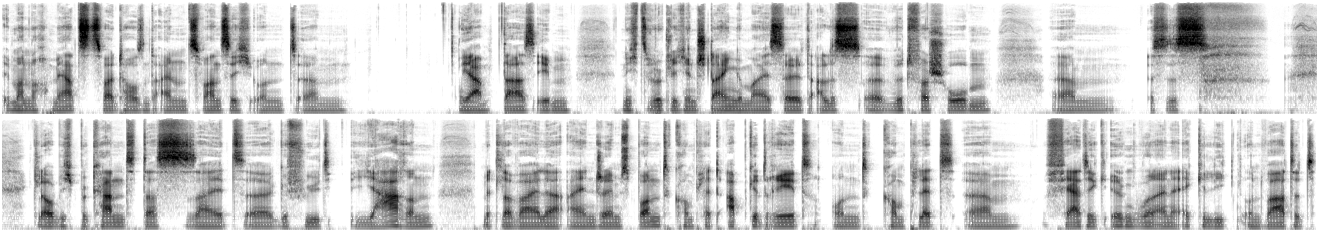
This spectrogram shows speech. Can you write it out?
immer noch März 2021 und ähm, ja, da ist eben nichts wirklich in Stein gemeißelt. Alles äh, wird verschoben. Ähm, es ist glaube ich, bekannt, dass seit äh, gefühlt Jahren mittlerweile ein James Bond komplett abgedreht und komplett ähm, fertig irgendwo in einer Ecke liegt und wartet,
